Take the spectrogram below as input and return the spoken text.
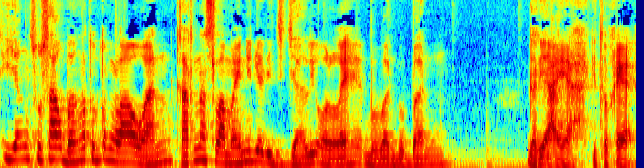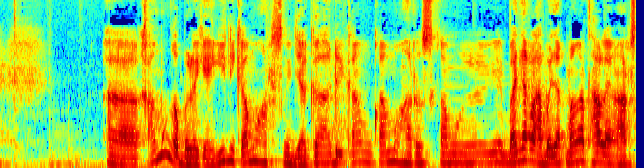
yang susah banget untuk ngelawan karena selama ini dia dijejali oleh beban-beban dari ayah gitu kayak e, kamu nggak boleh kayak gini kamu harus ngejaga adik kamu kamu harus kamu banyak lah banyak banget hal yang harus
